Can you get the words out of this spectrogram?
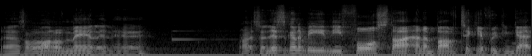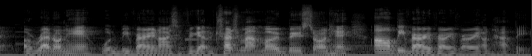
There's a lot of mail in here. Right, so this is going to be the 4-star and above ticket. If we can get a red on here, would be very nice. If we get a treasure map mode booster on here, I'll be very, very, very unhappy.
